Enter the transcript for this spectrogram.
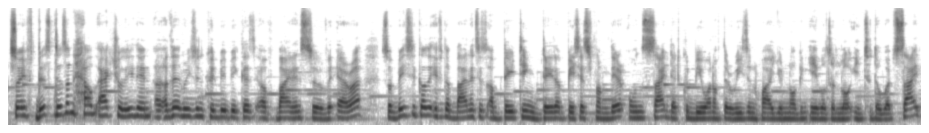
So if this doesn't help actually then uh, other reason could be because of Binance server error. So basically if the Binance is updating databases from their own site that could be one of the reason why you're not being able to log into the website.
